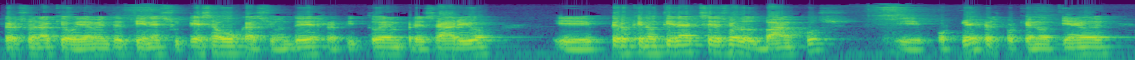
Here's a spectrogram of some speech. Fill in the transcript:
persona que obviamente tiene esa vocación de, repito, de empresario, pero que no tiene acceso a los bancos. ¿Por qué? Pues porque no tiene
